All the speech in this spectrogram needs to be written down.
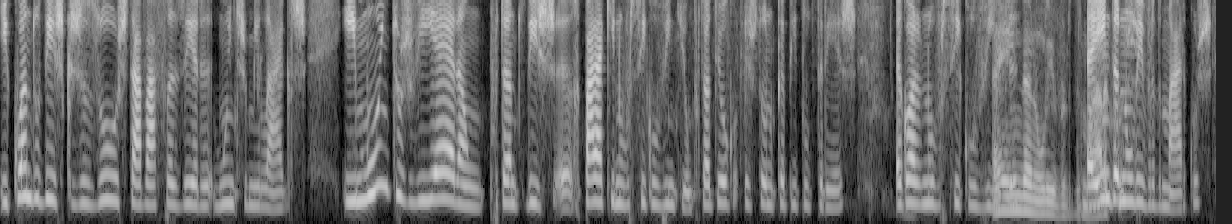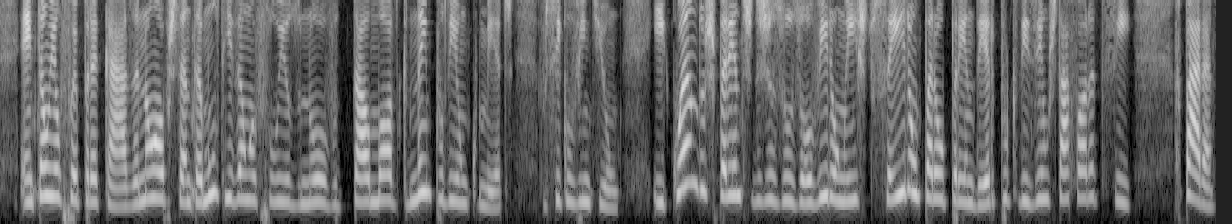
e quando diz que Jesus estava a fazer muitos milagres e muitos vieram, portanto, diz, uh, repara aqui no versículo 21, portanto, eu, eu, estou no capítulo 3, agora no versículo 20. Ainda no livro de Marcos. Ainda no livro de Marcos. Então ele foi para casa, não obstante, a multidão afluiu de novo, de tal modo que nem podiam comer. Versículo 21. E quando os parentes de Jesus ouviram isto, saíram para o prender porque diziam está fora de si. Repara,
